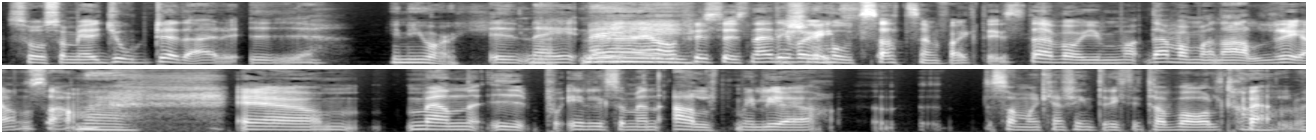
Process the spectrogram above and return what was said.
så som jag gjorde där i... I New York? i nej, nej, Nej, nej, nej. Ja, precis. Nej, det var ju motsatsen faktiskt. Där var, ju, där var man aldrig ensam. Nej. Ehm, men i, på, i liksom en alpmiljö eh, som man kanske inte riktigt har valt själv.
